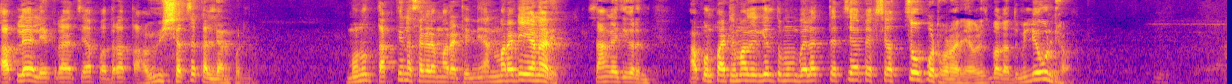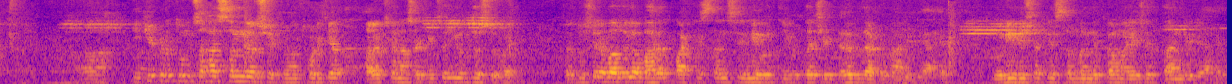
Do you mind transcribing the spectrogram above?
आपल्या लेकराच्या पदरात आयुष्याचं कल्याण पडलं. म्हणून ना सगळ्या मराठींनी आणि मराठी येणार आहेत सांगायची गरज नाही. आपण पाठीमागे गेलो तर मुंबईला त्याच्यापेक्षा चौपट होणार यावेळेस. बघा तुम्ही लिहून ठेवा. एकीकडे तुमचं तुमचा हा संघर्ष किंवा थोडक्यात आरक्षणासाठीचं युद्ध सुरू आहे. तर दुसऱ्या बाजूला भारत पाकिस्तान सीमेवरती युद्धाची ढग दाटून आलेली आहे दोन्ही देशातले संबंध कमालीचे ताणलेले आहेत.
